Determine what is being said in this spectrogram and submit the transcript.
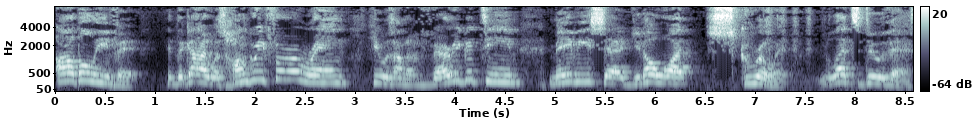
I'll believe it. The guy was hungry for a ring. He was on a very good team. Maybe he said, you know what? Screw it. Let's do this.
